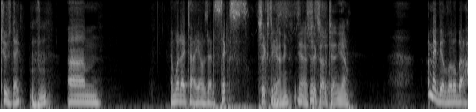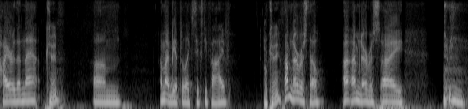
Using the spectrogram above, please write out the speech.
Tuesday. Mm-hmm. Um, and what did I tell you? I was at a six. Sixty, I think. Yeah, Just- six out of ten. Yeah. I may be a little bit higher than that. Okay. Um, I might be up to like sixty-five. Okay. I'm nervous though. I, I'm nervous. I.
